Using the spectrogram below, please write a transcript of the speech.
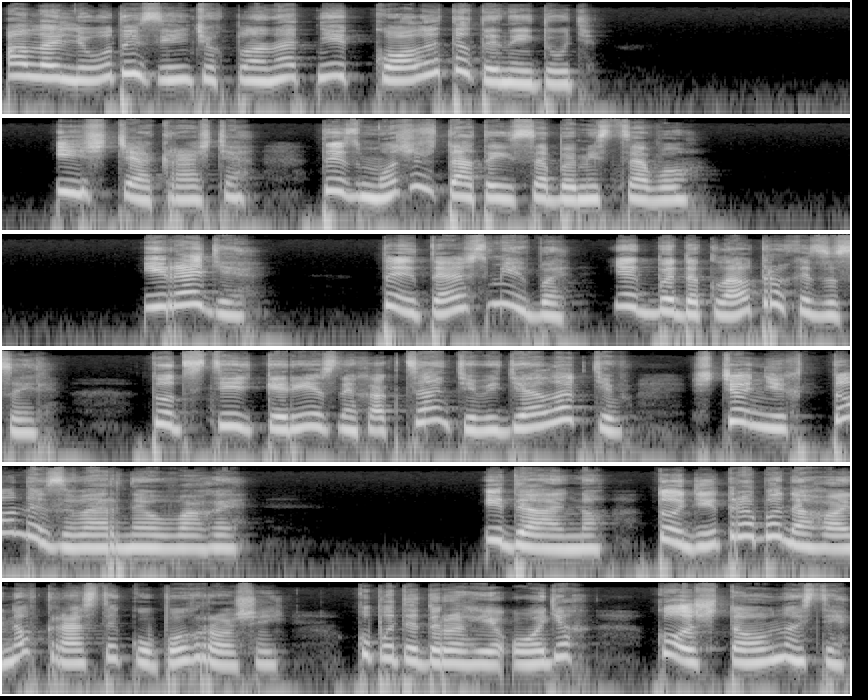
Але люди з інших планет ніколи туди не йдуть. І ще краще, ти зможеш дати із себе місцеву. І Реді, ти теж зміг би, якби доклав трохи зусиль. Тут стільки різних акцентів і діалектів, що ніхто не зверне уваги. Ідеально, тоді треба негайно вкрасти купу грошей, купити дорогий одяг, коштовності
